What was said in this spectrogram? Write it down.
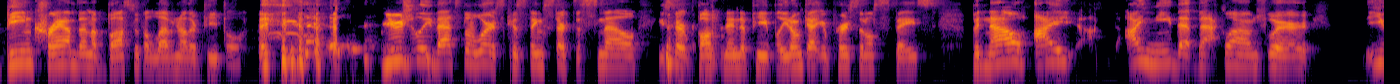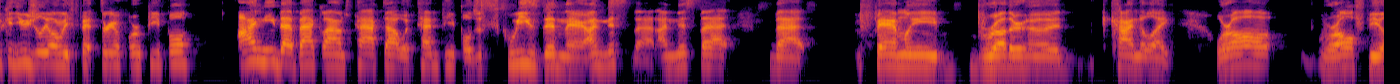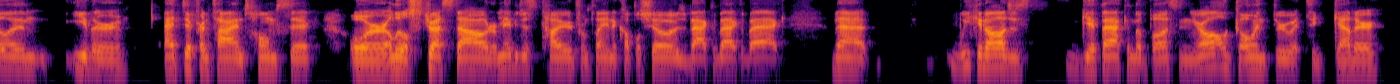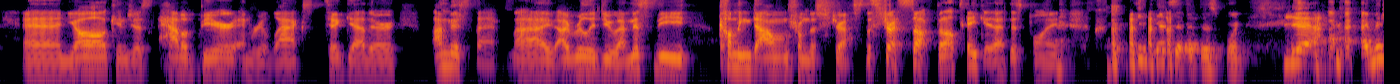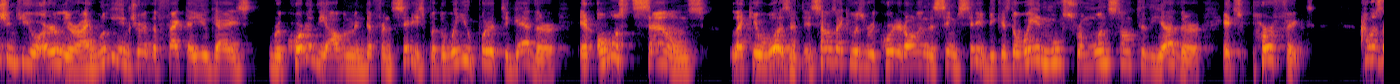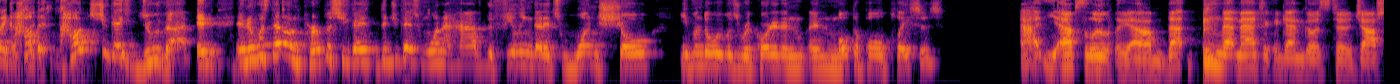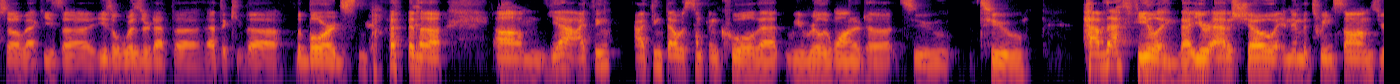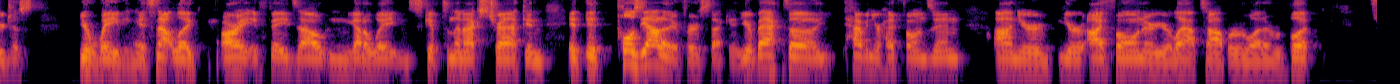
being crammed on a bus with 11 other people. Usually that's the worst because things start to smell. You start bumping into people. You don't get your personal space. But now I I need that back lounge where you could usually only fit three or four people. I need that back lounge packed out with 10 people just squeezed in there. I miss that. I miss that that family brotherhood kind of like we're all we're all feeling either at different times homesick or a little stressed out or maybe just tired from playing a couple shows back to back to back that we could all just get back in the bus and you're all going through it together and y'all can just have a beer and relax together. I miss that. I, I really do. I miss the coming down from the stress. The stress sucked, but I'll take it at this point. you miss it at this point. Yeah. I, I, mentioned to you earlier, I really enjoyed the fact that you guys recorded the album in different cities, but the way you put it together, it almost sounds like it wasn't. It sounds like it was recorded all in the same city because the way it moves from one song to the other, it's perfect. I was like, how did how did you guys do that? And and it was that on purpose. You guys did you guys want to have the feeling that it's one show, even though it was recorded in, in multiple places? Uh, yeah, absolutely. Um, that that magic again goes to Josh Sobek. He's a he's a wizard at the at the the, the boards. but uh, um, yeah, I think I think that was something cool that we really wanted to to to have that feeling that you're at a show and in between songs you're just you're waiting. It's not like, all right, it fades out and you got to wait and skip to the next track. And it, it pulls you out of there for a second. You're back to having your headphones in on your, your iPhone or your laptop or whatever. But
